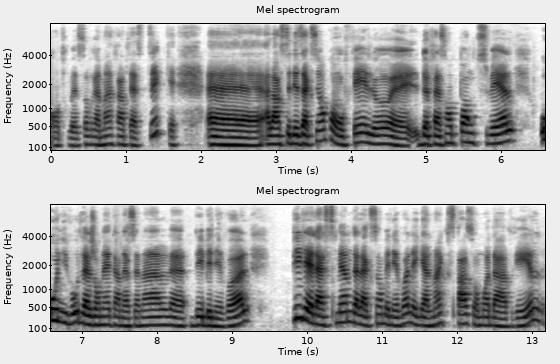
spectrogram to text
On, on trouvait ça vraiment fantastique. Euh, alors, c'est des actions qu'on fait là, euh, de façon ponctuelle au niveau de la Journée internationale euh, des bénévoles. Puis il y a la semaine de l'action bénévole également qui se passe au mois d'avril.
